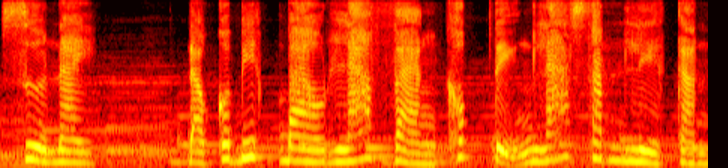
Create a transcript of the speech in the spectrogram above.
Xưa nay đã có biết bao lá vàng khóc tiễn, lá xanh lìa cành.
